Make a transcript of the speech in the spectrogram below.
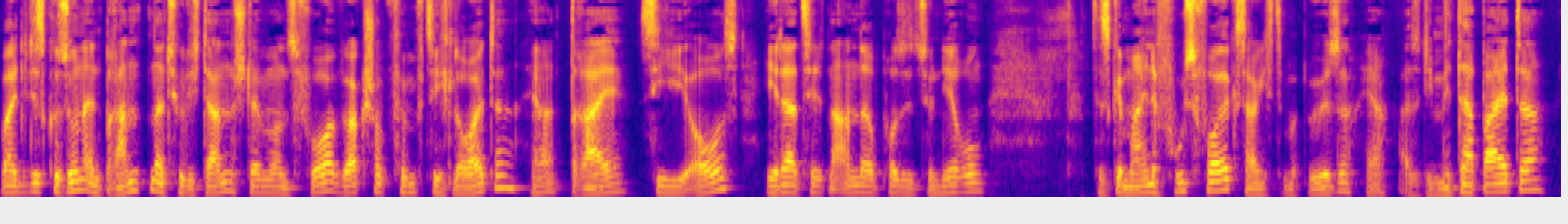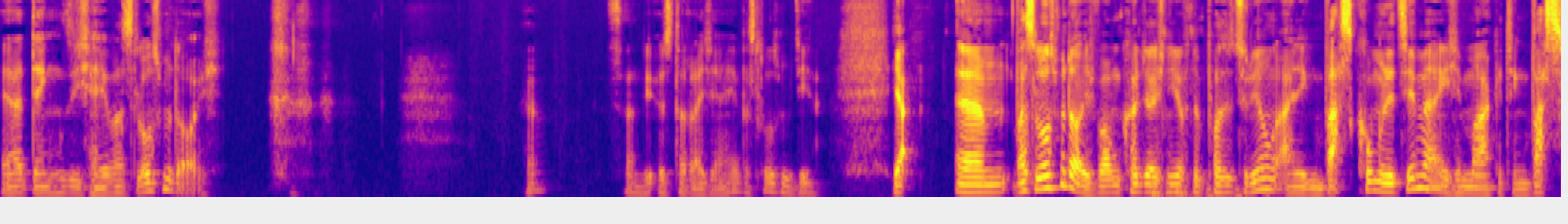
weil die Diskussion entbrannt natürlich dann, stellen wir uns vor, Workshop 50 Leute, ja, drei CEOs, jeder erzählt eine andere Positionierung. Das gemeine Fußvolk, sage ich jetzt mal böse, ja, also die Mitarbeiter, ja, denken sich, hey, was ist los mit euch? ja, sagen die Österreicher, hey, was ist los mit dir? Ja, ähm, was ist los mit euch? Warum könnt ihr euch nicht auf eine Positionierung einigen? Was kommunizieren wir eigentlich im Marketing? Was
